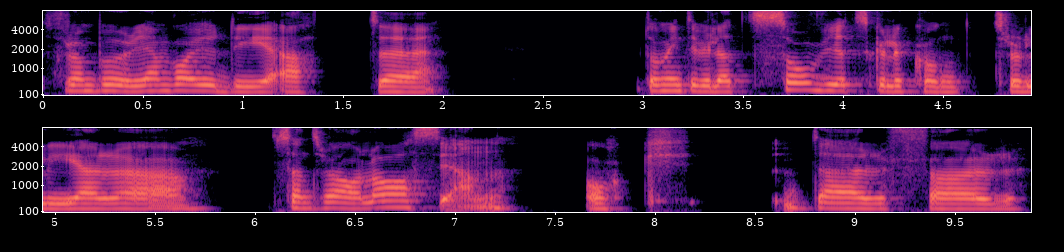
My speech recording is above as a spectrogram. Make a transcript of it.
från början var ju det att eh, de inte ville att Sovjet skulle kontrollera Centralasien och därför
